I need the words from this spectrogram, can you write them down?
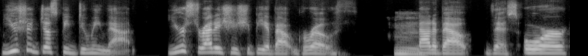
you should just be doing that. Your strategy should be about growth, mm. not about this. Or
